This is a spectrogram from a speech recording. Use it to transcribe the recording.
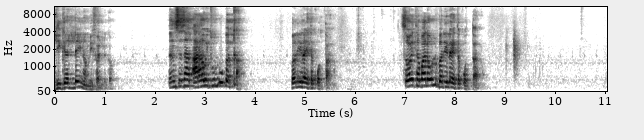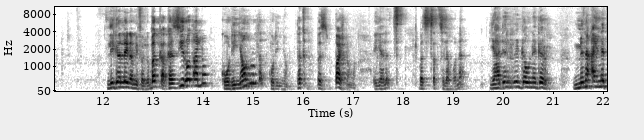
ሊገለኝ ነው የሚፈልገው። እንስሳት፣ አራዊት ሁሉ በቃ በእኔ ላይ የተቆጣ ነው። ሰው የተባለ ሁሉ በእኔ ላይ የተቆጣ ነው። ሊገለኝ ነው የሚፈልገው። በቃ ከዚህ እሮጣለሁ፣ ከወዲኛውም እሮጣለሁ፣ ከወዲኛው ባሽ ነው እያለ በጸጸት ስለሆነ ያደረገው ነገር ምን አይነት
